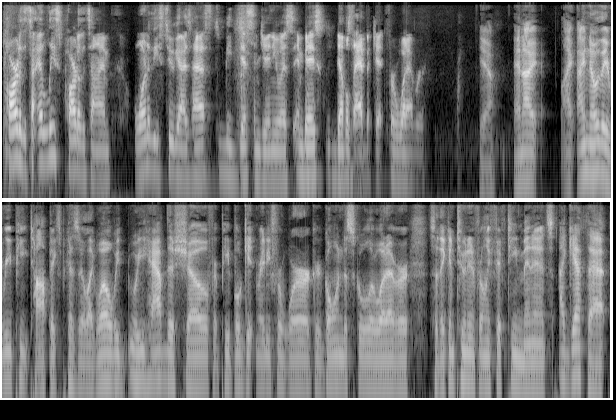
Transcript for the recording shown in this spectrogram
part of the time, at least part of the time, one of these two guys has to be disingenuous and basically devil's advocate for whatever. Yeah, and I I, I know they repeat topics because they're like, well, we we have this show for people getting ready for work or going to school or whatever, so they can tune in for only 15 minutes. I get that,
